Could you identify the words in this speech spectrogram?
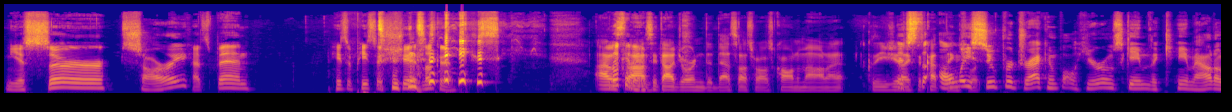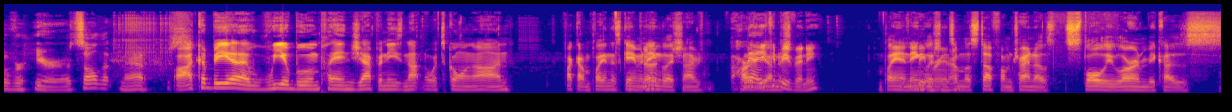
Yes, sir. Sorry. That's Ben. He's a piece of shit. Look at him. I was Look honestly thought Jordan did that, so that's why I was calling him out on it. Because usually it's to the cut only short. Super Dragon Ball Heroes game that came out over here. That's all that matters. Oh, I could be a weeaboo and playing Japanese, not know what's going on. Fuck, I'm playing this game in Good. English, and I'm hardly. yeah, hardly you can be understand. Vinny. I'm playing in You can be English, and some of the stuff I'm trying to slowly learn because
